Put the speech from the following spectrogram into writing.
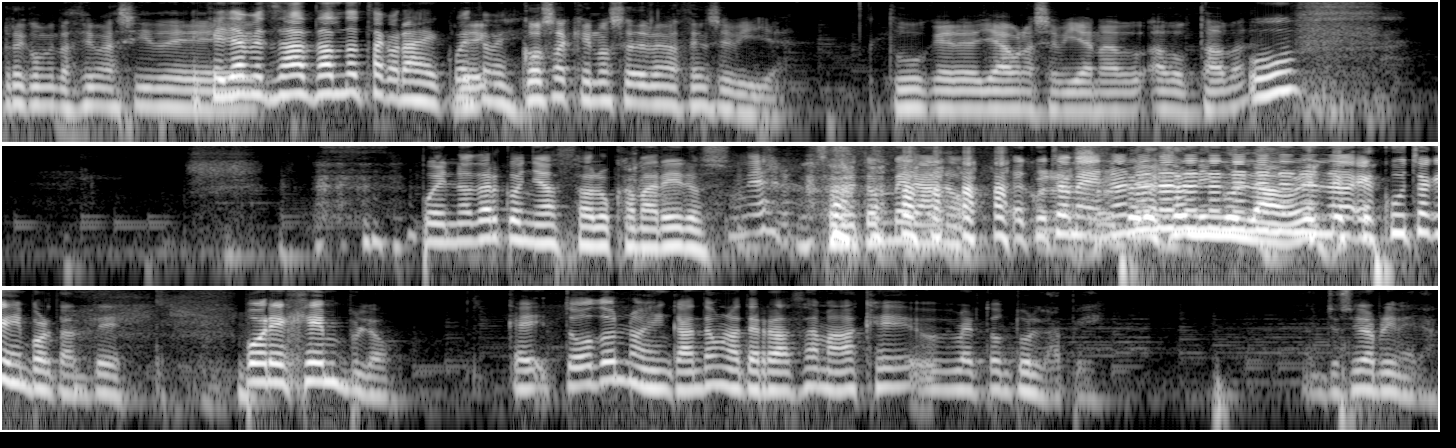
recomendación así de, Es que ya me estás dando hasta coraje, de cuéntame. cosas que no se deben hacer en Sevilla? Tú que eres ya una sevillana ado- adoptada. Uf. Pues no dar coñazo a los camareros, sobre todo en verano. Escúchame, no, no, no, no, no, no, no, ¿eh? no, escucha que es importante. Por ejemplo, que todos nos encanta una terraza más que ver tonto un lápiz. Yo soy la primera.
